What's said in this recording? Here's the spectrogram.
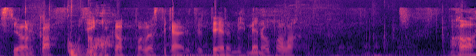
Se on ka- Kuka? musiikkikappaleesta käytetty termi, menopala. Aha.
